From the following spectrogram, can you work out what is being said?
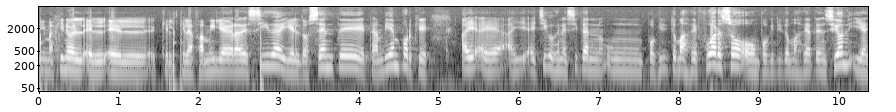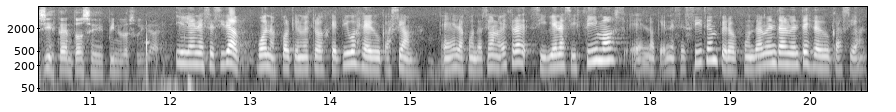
Me imagino el, que, la familia agradecida y el docente también, porque eh, hay, hay, chicos que necesitan un poquitito más de esfuerzo o un poquitito más de atención y allí está entonces Espínola Solidaria. Y la necesidad, bueno, porque nuestro objetivo es la educación. ¿eh? La fundación nuestra, si bien asistimos en lo que necesiten, pero fundamentalmente es la educación.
